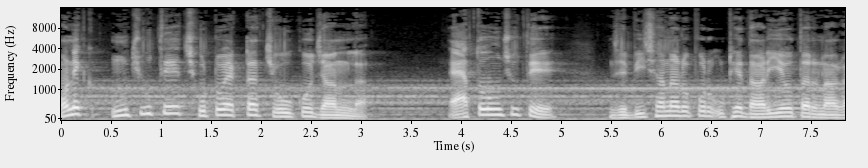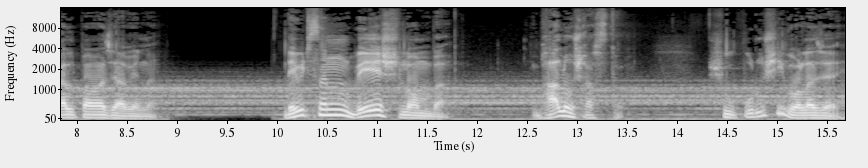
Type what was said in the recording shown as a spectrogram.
অনেক উঁচুতে ছোট একটা চৌকো জানলা, এত উঁচুতে যে বিছানার ওপর উঠে দাঁড়িয়েও তার নাগাল পাওয়া যাবে না। ডেভিডসন বেশ লম্বা, ভালো স্বাস্থ্য, সুপুরুষই বলা যায়।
